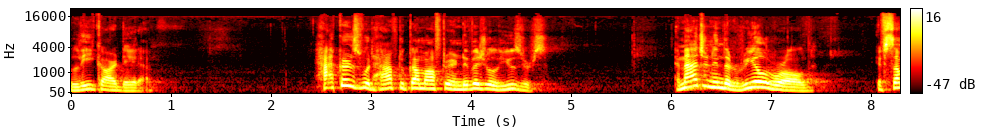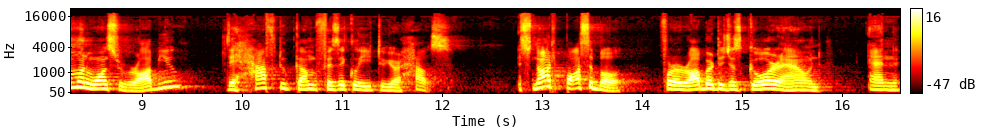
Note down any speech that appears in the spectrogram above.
leak our data. Hackers would have to come after individual users. Imagine in the real world, if someone wants to rob you, they have to come physically to your house. It's not possible for a robber to just go around and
